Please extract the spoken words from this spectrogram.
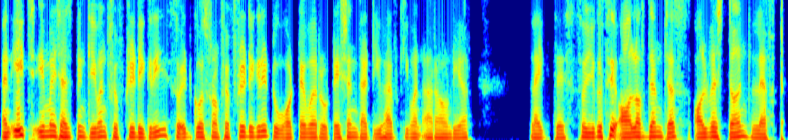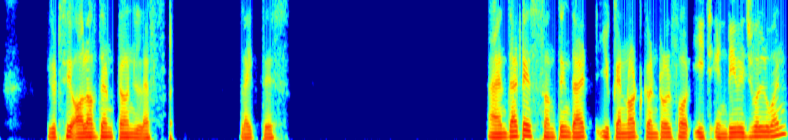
And each image has been given 50 degree. so it goes from 50 degree to whatever rotation that you have given around here like this. So you could see all of them just always turn left you could see all of them turn left like this. And that is something that you cannot control for each individual one.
